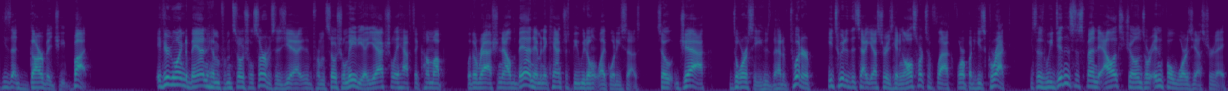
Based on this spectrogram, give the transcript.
he's a garbage heap. But if you're going to ban him from social services, yeah, from social media, you actually have to come up with a rationale to ban him, and it can't just be we don't like what he says. So Jack Dorsey, who's the head of Twitter, he tweeted this out yesterday. He's getting all sorts of flack for it, but he's correct. He says, We didn't suspend Alex Jones or InfoWars yesterday.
